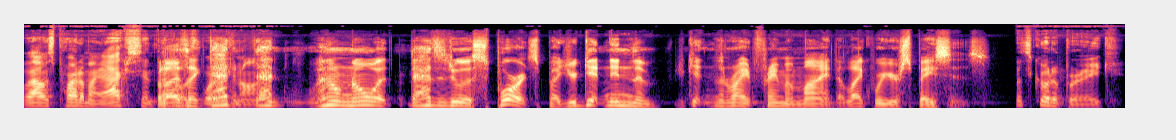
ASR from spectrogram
Well, that was part of my accent. But that I was like, that, on. that. I don't know what that has to do with sports, but you're getting in the you're getting in the right frame of mind. I like where your space is. Let's go to break.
